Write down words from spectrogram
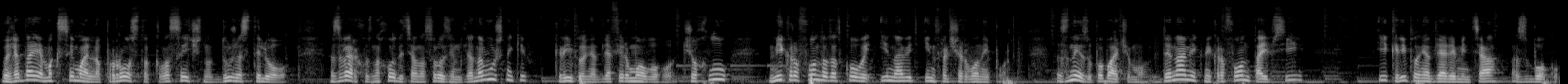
Виглядає максимально просто, класично, дуже стильово. Зверху знаходиться у нас роз'єм для навушників, кріплення для фірмового чохлу, мікрофон додатковий і навіть інфрачервоний порт. Знизу побачимо динамік, мікрофон Type-C і кріплення для ремінця збоку.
